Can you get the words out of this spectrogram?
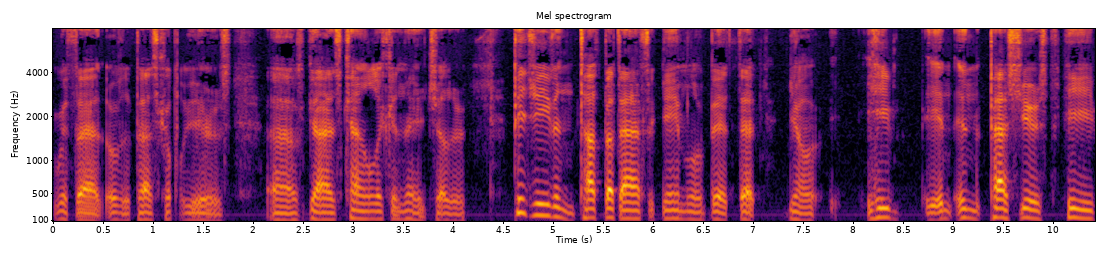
with that over the past couple of years uh, of guys kind of looking at each other. PG even talked about that after the game a little bit. That you know he in in the past years he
